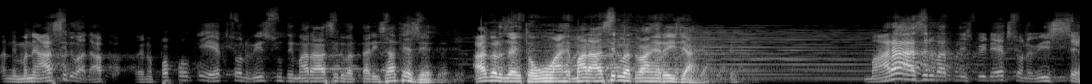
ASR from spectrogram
અને મને આશીર્વાદ આપો. એનો પપ્પો કે એકસો ને વીસ સુધી મારા આશીર્વાદ તારી સાથે છે. આગળ જાય તો હું વાહે મારા આશીર્વાદ વાહે રહી જાય. મારા આશીર્વાદની સ્પીડ એકસો ને વીસ છે.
